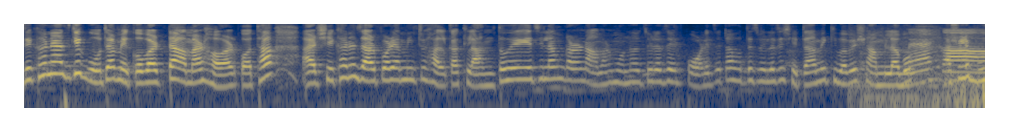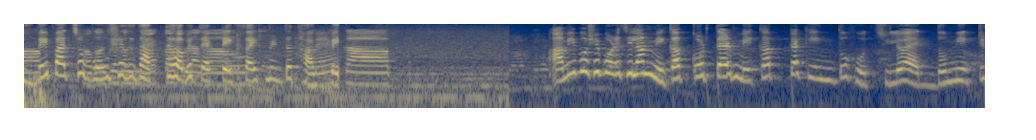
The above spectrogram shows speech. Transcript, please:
যেখানে আজকে গোটা মেকওভারটা আমার হওয়ার কথা। আর সেখানে যাওয়ার পরে আমি একটু হালকা ক্লান্ত হয়ে গেছিলাম কারণ আমার মনে হচ্ছিল যে এর পরে যেটা হতে চলেছে সেটা আমি কীভাবে সামলাবো। আসলে বুঝতেই পারছ বউর সাথে থাকতে হবে তো একটা এক্সাইটমেন্ট তো থাকবে আমি বসে পড়েছিলাম মেকআপ করতে আর মেকআপটা কিন্তু হচ্ছিল একদমই একটু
